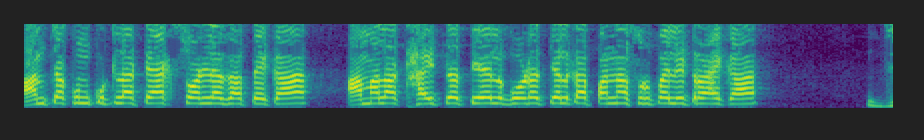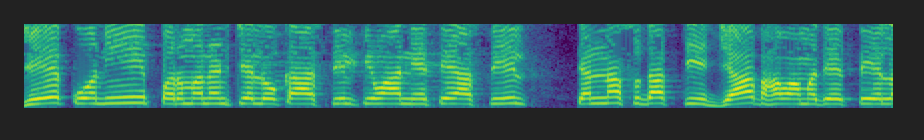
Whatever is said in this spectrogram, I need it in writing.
आमच्याकडून कुठला टॅक्स सोडला जाते का? आम्हाला खायचं तेल गोड तेल का पन्नास रुपये लिटर आहे का? जे कोणी परमनंटचे लोक असतील किंवा नेते असतील त्यांना सुद्धा ती ज्या भावामध्ये तेल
